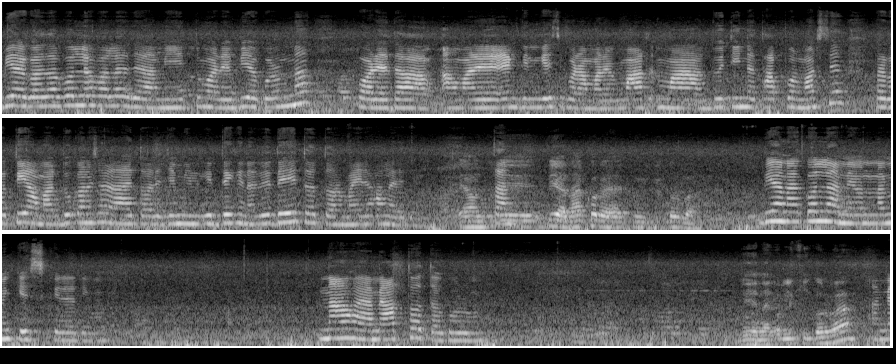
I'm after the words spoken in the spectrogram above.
বিয়ের কথা বললে বলে যে আমি তোমারে বিয়ে করুম না পরে দা আমারে একদিন গেছি পরে আমার মার মা দুই তিনটা থাপ্পড় মারছে। পরে তুই আমার দোকানের সামনে আয় তোর যে মিলগির দেখে না তুই দেখি তো তোর মায়ের হালাই দে এখন তা- যদি বিয়ে না করে তুমি কি করবা? বিয়ে না করলে আমি ওর নামে কেস করে দিব। না হয় আমি আত্মহত্যা করুম বিয়ে না করলে কি করবা? আমি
